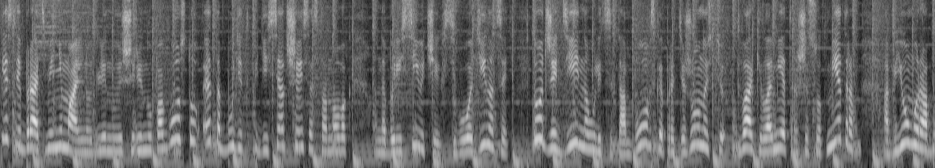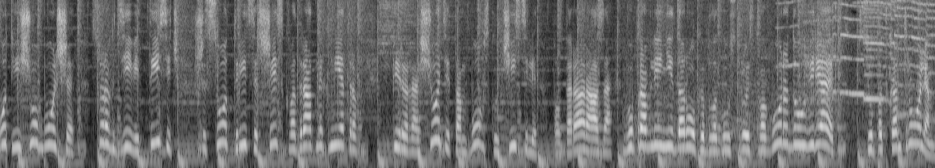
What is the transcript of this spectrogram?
Если брать минимальную длину и ширину по ГОСТу, это будет 56 остановок, а на Борисевича их всего 11. В тот же день на улице Тамбовской протяженностью 2 километра 600 метров объемы работ еще больше – 49 тысяч 636 квадратных метров. В перерасчете Тамбовскую чистили полтора раза. В управлении дорог и благоустройства города уверяют – все под контролем.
